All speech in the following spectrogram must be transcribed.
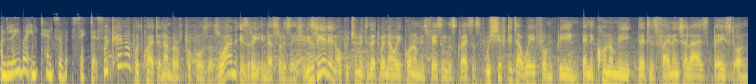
on labor-intensive sectors. We came up with quite a number of proposals. One is re-industrialization. It's really an opportunity that when our economy is facing this crisis, we shift it away from being an economy that is financialized based on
